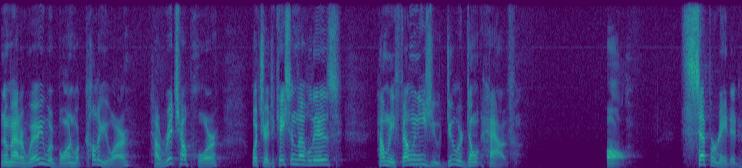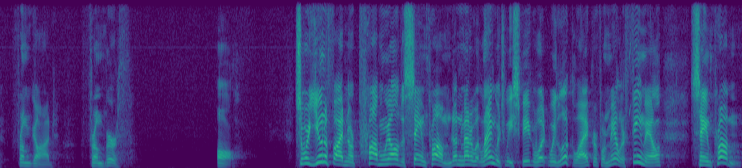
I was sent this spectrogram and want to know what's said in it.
No matter where you were born, what color you are, how rich, how poor, what your education level is, how many felonies you do or don't have. All separated from God from birth. All. So we're unified in our problem. We all have the same problem. Doesn't matter what language we speak or what we look like or if we're male or female, same problem.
